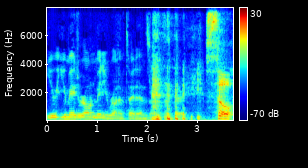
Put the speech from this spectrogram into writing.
You you made your own mini run of tight ends right there. so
